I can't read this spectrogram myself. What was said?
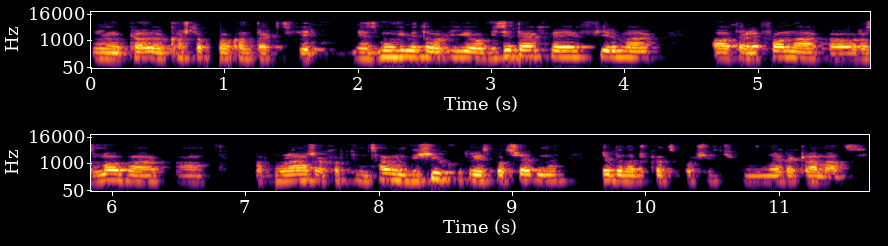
mm, ko- kosztował kontakt z firmą. Więc mówimy to i o wizytach e, w firmach, o telefonach, o rozmowach, o formularzach, o tym całym wysiłku, który jest potrzebny, żeby na przykład zgłosić mm, reklamację.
